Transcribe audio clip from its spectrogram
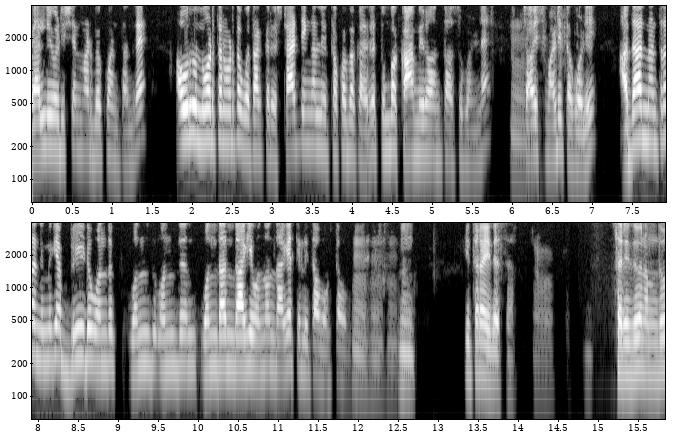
ವ್ಯಾಲ್ಯೂ ಅಡಿಷನ್ ಮಾಡ್ಬೇಕು ಅಂತಂದ್ರೆ ಅವರು ನೋಡ್ತಾ ನೋಡ್ತಾ ಗೊತ್ತಾಗ್ತಾರೆ. ಸ್ಟಾರ್ಟಿಂಗ್ ಅಲ್ಲಿ ನೀವು ತಗೋಬೇಕಾದ್ರೆ ತುಂಬಾ ಕಾಮ್ ಇರುವಂತ ಅಂತ ಹಸುಗಳನ್ನೇ ಚಾಯ್ಸ್ ಮಾಡಿ ತಗೊಳ್ಳಿ. ಅದಾದ ನಂತರ ನಿಮಗೆ ಬ್ರೀಡ್ ಒಂದು ಒಂದ್ ಒಂದ್ ಒಂದೊಂದಾಗಿ ಒಂದೊಂದಾಗಿ ತಿಳಿತಾ ಹೋಗ್ತಾ ಹೋಗ್ತಾರೆ ಈ ತರ ಇದೆ ಸರ್. ಸರ್ ಇದು ನಮ್ದು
